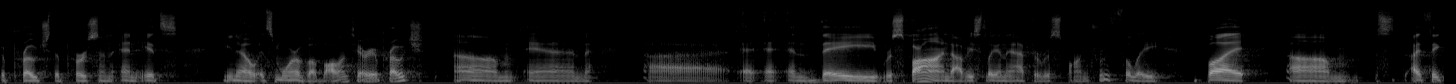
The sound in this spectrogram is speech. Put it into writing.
approach the person, and it's, you know, it's more of a voluntary approach, um, and and, and they respond, obviously, and they have to respond truthfully. But um, I think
